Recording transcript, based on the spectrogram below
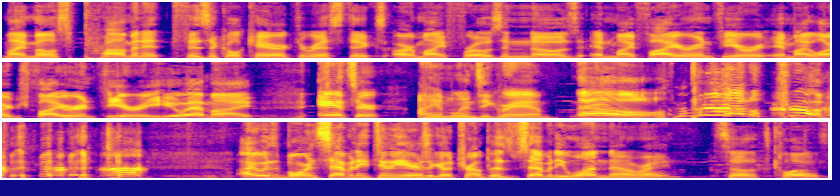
My most prominent physical characteristics are my frozen nose and my fire and fury and my large fire and fury. Who am I? Answer: I am Lindsey Graham. No, Donald Trump. I was born 72 years ago. Trump is 71 now, right? So that's close.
